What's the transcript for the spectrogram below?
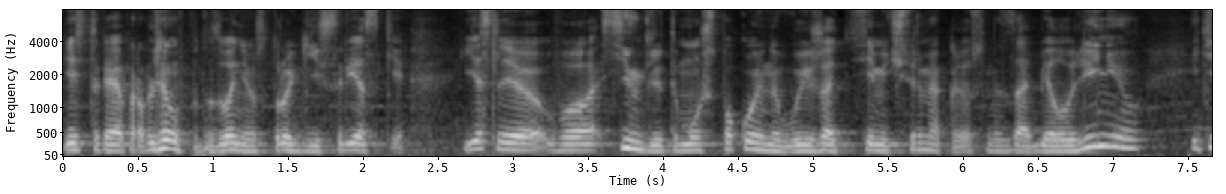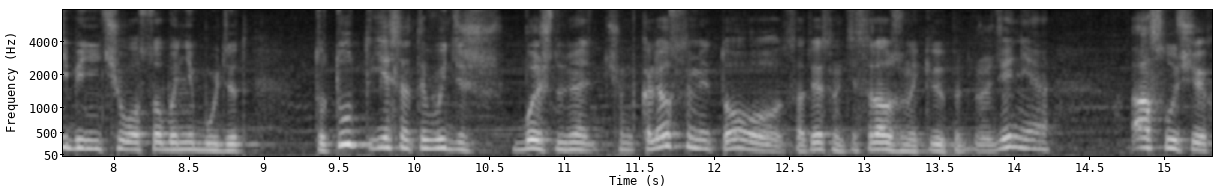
есть такая проблема под названием строгие срезки. Если в сингле ты можешь спокойно выезжать всеми четырьмя колесами за белую линию, и тебе ничего особо не будет, то тут, если ты выйдешь больше двумя чем колесами, то, соответственно, тебе сразу же накидывают предупреждение, а в случаях,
